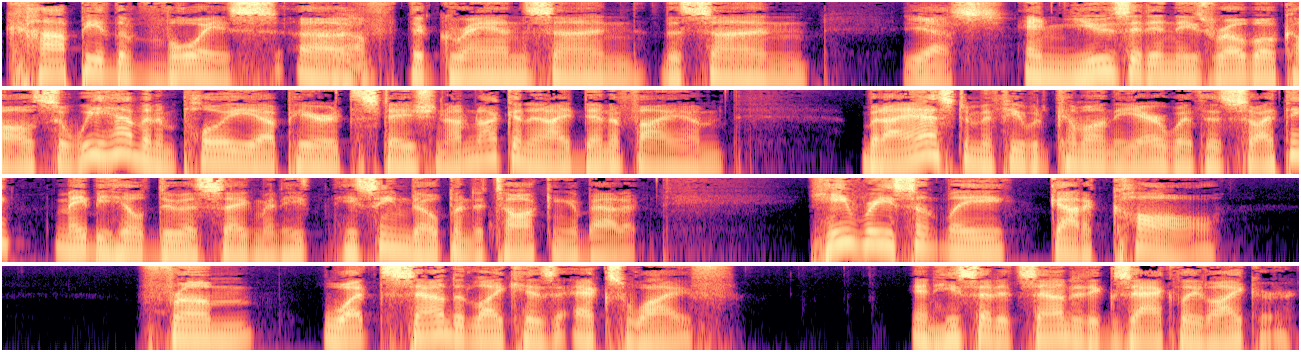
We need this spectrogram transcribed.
copy the voice of the grandson, the son, Yes. and use it in these robocalls. So we have an employee up here at the station. I'm not going to identify him, but I asked him if he would come on the air with us. So I think maybe he'll do a segment. He, he seemed open to talking about it. He recently got a call from what sounded like his ex-wife. And he said it sounded exactly like her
